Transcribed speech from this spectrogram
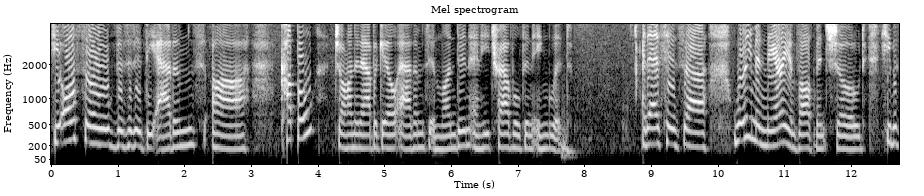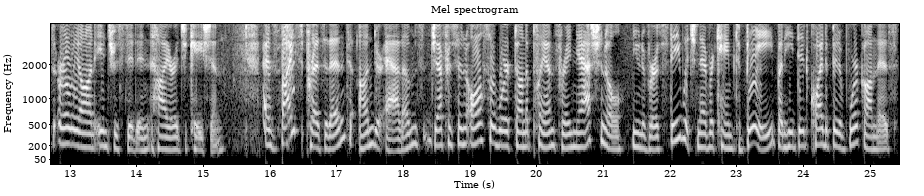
He also visited the Adams uh, couple, John and Abigail Adams, in London, and he traveled in England. And as his uh, William and Mary involvement showed, he was early on interested in higher education. As vice president under Adams, Jefferson also worked on a plan for a national university, which never came to be, but he did quite a bit of work on this.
